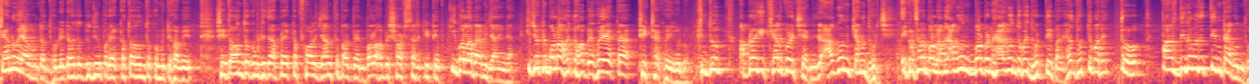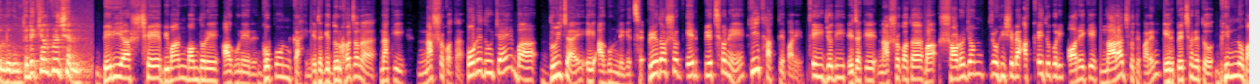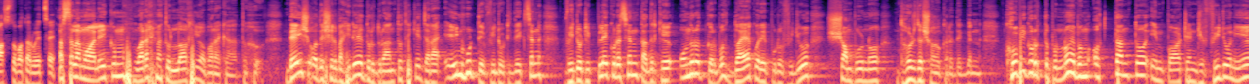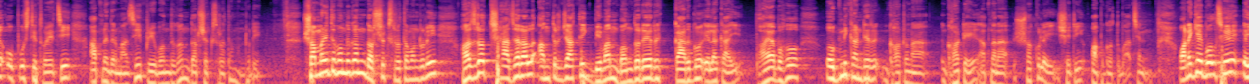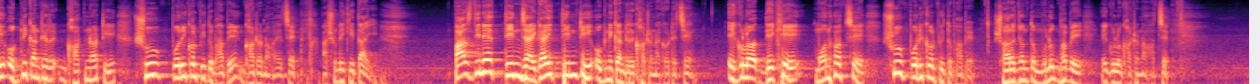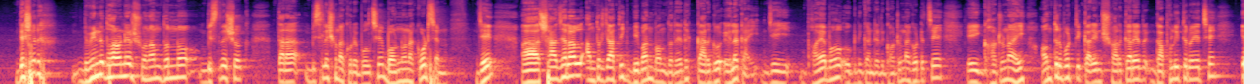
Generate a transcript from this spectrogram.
কেন এই আগুনটা ধরলো? এটা হয়তো দুদিন পরে একটা তদন্ত কমিটি হবে। সেই তদন্ত কমিটিতে আপনি একটা ফল জানতে পারবেন, বলা হবে শর্ট সার্কিটে। কি বলা হবে আমি জানি না। কিছু একটা বলা হয়তো হবে, হয়ে একটা ঠিকঠাক হয়ে গেল। কিন্তু আপনারা কি খেয়াল করেছেন যে আগুন কেন ধরছে? এই কথাটা বললাম আগুন বলবেন হ্যাঁ আগুন তো ভাই ধরতেই পারে। হ্যাঁ ধরতে পারে। তো পাঁচ দিনের মধ্যে তিনটা আগুন ধরলো কিন্তু এটা খেয়াল করেছেন? বেরিয়ে আসছে বিমানবন্দরে আগুনের গোপন কাহিনী। এটা কি দুর্ঘটনা নাকি নাশকতা? পৌনে দুইটায় বা দুইটায় এই আগুন লেগেছে। প্রিয় দর্শক এর পেছনে কি থাকতে পারে? সেই যদি এটাকে নাশকতা বা ষড়যন্ত্র হিসেবে আখ্যায়িত করি অনেকে নারাজ হতে পারেন। এর পেছনে তো ভিন্ন বাস্তবতা রয়েছে। আসসালামু আলাইকুম ওয়ারহমতুল্লাহি অবরাকাতুহ দেশ ও দেশের বাহিরে দূর দূরান্ত থেকে যারা এই মুহূর্তে ভিডিওটি দেখছেন ভিডিওটি প্লে করেছেন তাদেরকে অনুরোধ করব, দয়া করে পুরো ভিডিও সম্পূর্ণ ধৈর্য সহকারে দেখবেন। খুবই গুরুত্বপূর্ণ এবং অত্যন্ত ইম্পর্ট্যান্ট ভিডিও নিয়ে উপস্থিত হয়েছি আপনাদের মাঝে প্রিয় বন্ধুগণ, দর্শক শ্রোতা মণ্ডলী। সম্মানিত বন্ধুগণ, দর্শক শ্রোতা মণ্ডলী, হজরত শাহজালাল আন্তর্জাতিক বিমানবন্দরের কার্গো এলাকায় ভয়াবহ অগ্নিকাণ্ডের ঘটনা ঘটে আপনারা সকলেই সেটি অবগত আছেন। অনেকেই বলছে এই অগ্নিকাণ্ডের ঘটনাটি সুপরিকল্পিতভাবে ঘটানো হয়েছে। আসলে কি তাই? পাঁচ দিনে তিন জায়গায় তিনটি অগ্নিকাণ্ডের ঘটনা ঘটেছে। এগুলো দেখে মনে হচ্ছে সুপরিকল্পিতভাবে, ষড়যন্ত্রমূলকভাবে এগুলো ঘটানো হচ্ছে। দেশের বিভিন্ন ধরনের সুনামধন্য বিশ্লেষক তারা বিশ্লেষণা করে বলছে, বর্ণনা করছেন যে শাহজালাল আন্তর্জাতিক বিমানবন্দরের কার্গো এলাকায় যেই ভয়াবহ অগ্নিকাণ্ডের ঘটনা ঘটেছে, এই ঘটনায় অন্তর্বর্তীকালীন সরকারের গাফলিতে রয়েছে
